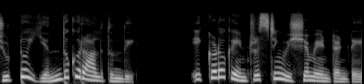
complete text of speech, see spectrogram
జుట్టు ఎందుకు రాలుతుంది? ఇక్కడొక ఇంట్రెస్టింగ్ విషయమేంటంటే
